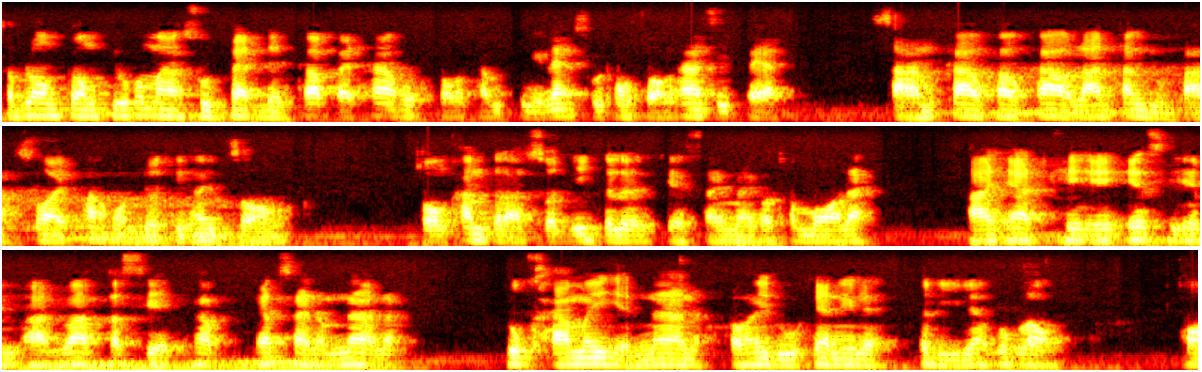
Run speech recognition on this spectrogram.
สำรองจองคิวเข้ามา 0 8 1 9 8 5 6 2 3 4 และ0 6 2 5 4 8 3 9 9 9 ร้านตั้งอยู่ปากซอยพระหลโยธิน52 ตรงข้ามตลาดสดยิ่งเจริญเกียรติสายไหมกทมนะ i at k a s m อ่านว่าเกษตรครับแอดไซน์นำหน้านะ ลูกค้าไม่เห็นหน้านะเขาให้ดูแค่นี้แหละก็ดีแล้วพวกเรา พอ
